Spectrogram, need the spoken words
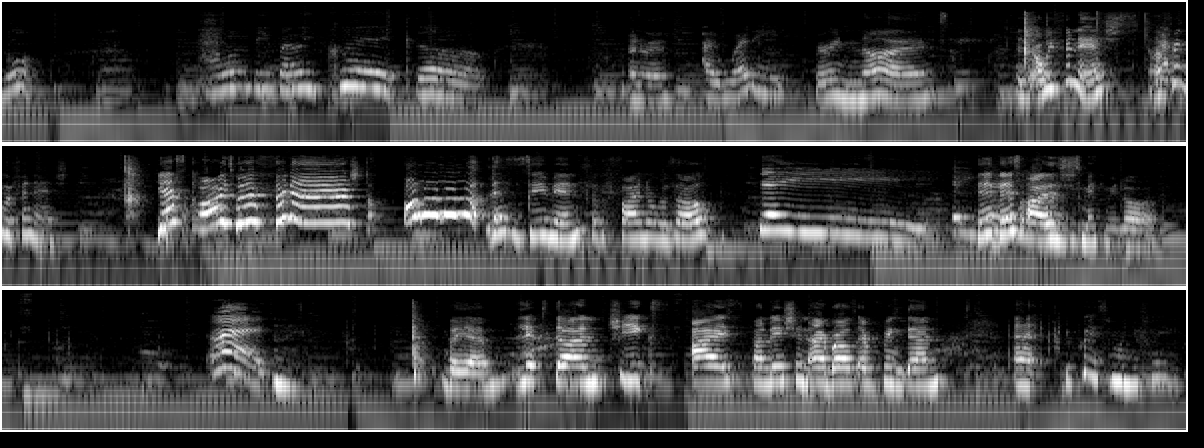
No. I want to be very quick though. Anyway, I'm ready. very nice. Is, are we finished? I think we're finished. Yes, guys, we're finished. Oh, let's zoom in for the final result. Yay! Th- This eye is just making me laugh. Good. But yeah, lips done, cheeks, eyes, foundation, eyebrows, everything done. And you're putting some on your face.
